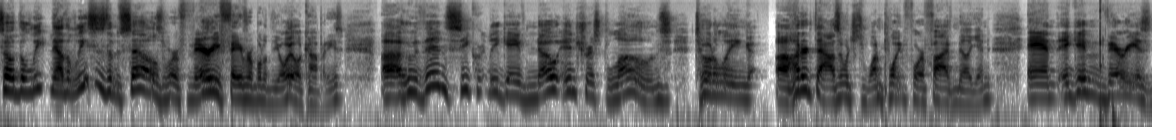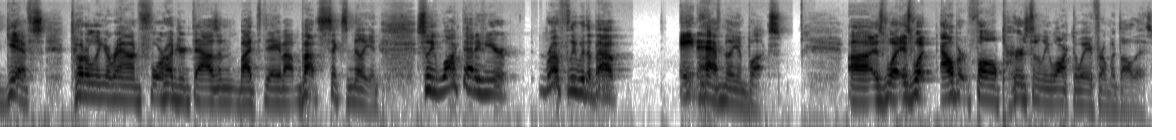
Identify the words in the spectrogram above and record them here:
so the le- now the leases themselves were very favorable to the oil companies, uh, who then secretly gave no interest loans totaling a hundred thousand, which is one point four five million, and it gave him various gifts totaling around four hundred thousand by today, about about six million. So he walked out of here roughly with about eight and a half million bucks. Uh, is what is what Albert Fall personally walked away from with all this.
